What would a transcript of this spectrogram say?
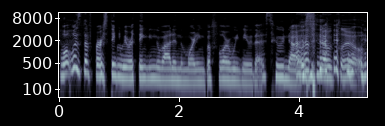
what was the first thing we were thinking about in the morning before we knew this? Who knows? no clue.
